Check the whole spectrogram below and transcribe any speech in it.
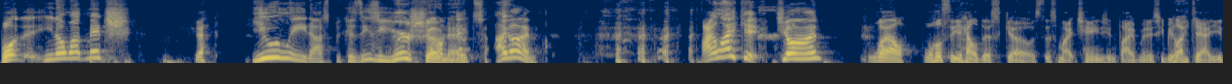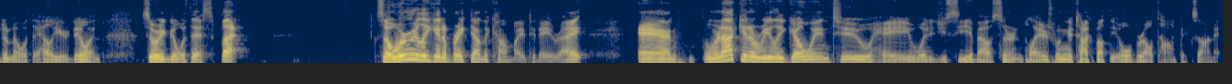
well, you know what, Mitch? Yeah. You lead us because these are your show Okay, notes. I John. I like it. John. Well, we'll see how this goes. This might change in five minutes. You'd be like, yeah, you don't know what the hell you're doing. So we're going to go with this. But so we're really going to break down the combine today, right? And we're not going to really go into, hey, what did you see about certain players? We're going to talk about the overall topics on it.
